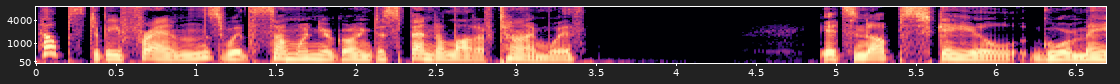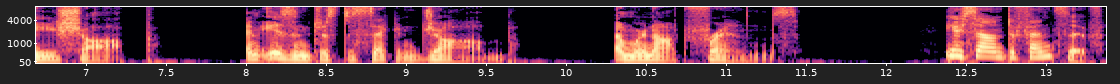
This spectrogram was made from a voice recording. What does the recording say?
Helps to be friends with someone you're going to spend a lot of time with. It's an upscale gourmet shop and isn't just a second job. And we're not friends. You sound defensive.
